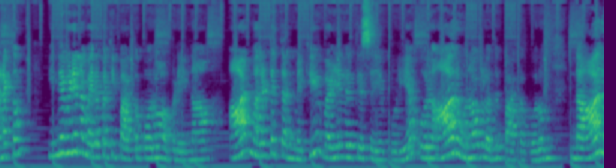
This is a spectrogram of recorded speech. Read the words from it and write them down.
வணக்கம். இந்த வீடியோ நம்ம எதை பத்தி பார்க்க போறோம் அப்படின்னா ஆண் மலட்டுத்தன்மைக்கு வழிவகுக்க செய்யக்கூடிய ஒரு ஆறு உணவுகளை வந்து பார்க்க போறோம். இந்த ஆறு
